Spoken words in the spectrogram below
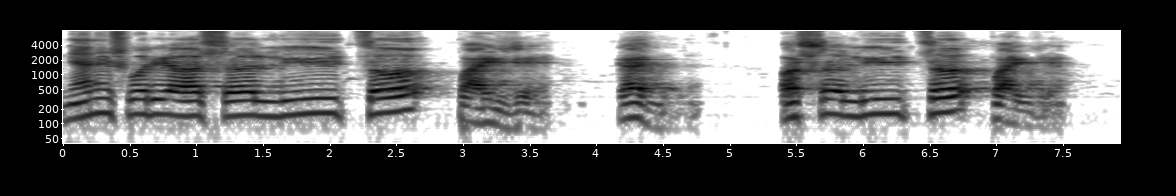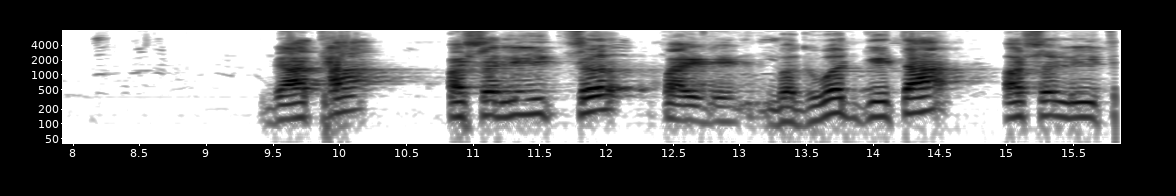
ज्ञानेश्वरी असलीच पाहिजे. काय म्हणजे असलीच पाहिजे. गाथा असलीच पाहिजे. भगवद्गीता असलीच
